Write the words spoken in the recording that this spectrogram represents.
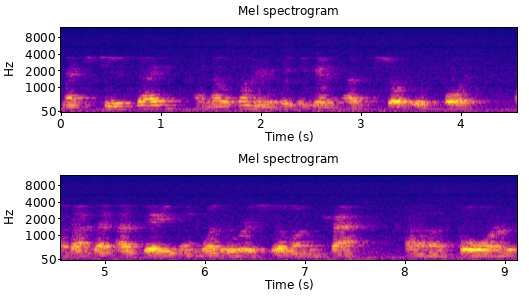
next Tuesday. And I was wondering if we could get a short report about that update and whether we're still on track, uh, for,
